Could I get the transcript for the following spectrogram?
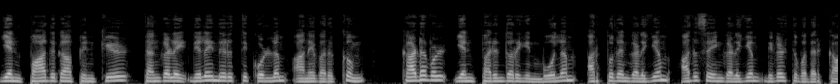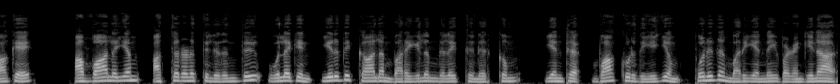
என் பாதுகாப்பின் கீழ் தங்களை நிலைநிறுத்திக் கொள்ளும் அனைவருக்கும் கடவுள் என் பரிந்துரையின் மூலம் அற்புதங்களையும் அதிசயங்களையும் நிகழ்த்துவதற்காக அவ்வாலயம் அத்தருணத்திலிருந்து உலகின் இறுதிக் காலம் வரையிலும் நிலைத்து நிற்கும் என்ற வாக்குறுதியையும் புனித மரியன்னை வழங்கினார்.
